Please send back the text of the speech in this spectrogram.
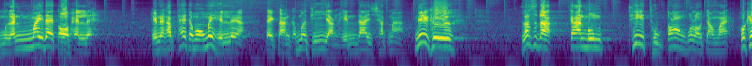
เหมือนไม่ได้ต่อแผ่นเลย เห็นไหมครับแทบจะมองไม่เห็นเลยอะแตกต่างกับเมื่อกี้อย่างเห็นได้ชัดมาก นี่คือลักษณะการมุงที่ถูกต้องพวกเราจำไว้ โอเค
